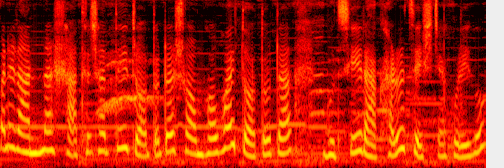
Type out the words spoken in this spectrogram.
মানে রান্নার সাথে সাথেই যতটা সম্ভব হয় ততটা গুছিয়ে রাখারও চেষ্টা করি গো।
